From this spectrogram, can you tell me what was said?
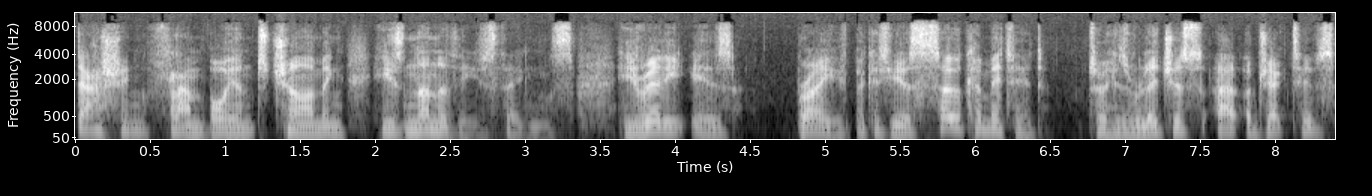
dashing, flamboyant, charming, he's none of these things. He really is brave because he is so committed to his religious uh, objectives,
